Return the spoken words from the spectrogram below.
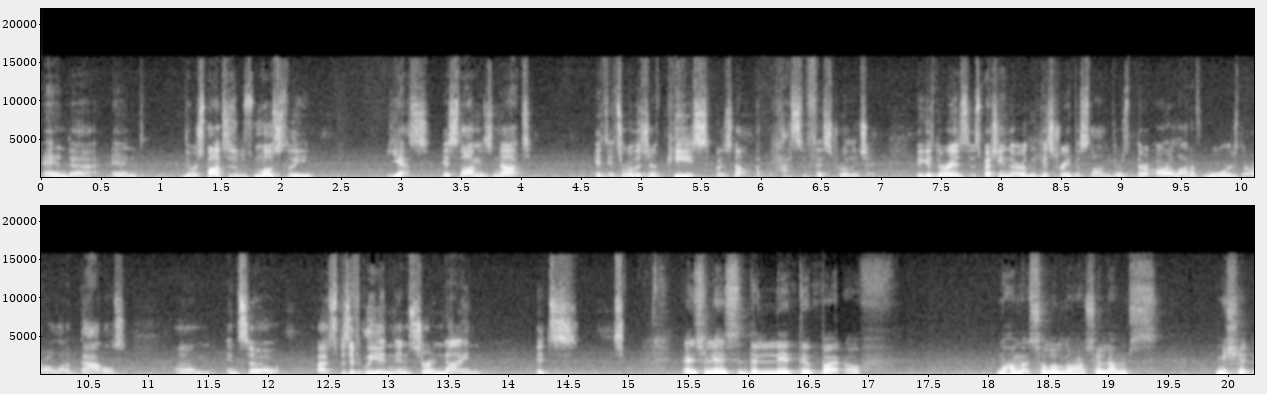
and uh, and the responses was mostly yes islam is not it, it's a religion of peace but it's not a pacifist religion. Because there is especially in the early history of islam there's there are a lot of wars there are a lot of battles. Um, and so uh, specifically in, in surah 9 it's actually it's the later part of muhammad sallallahu mission.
